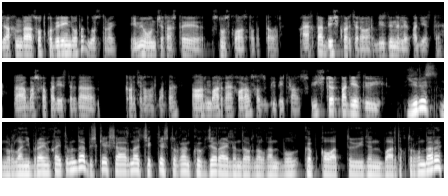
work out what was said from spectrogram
жакында сотко берейин деп атат госстрой эми онунчу этажды снос кылабыз деп атат да алар. Аякта беш квартира бар биздин эле подъездде дагы башка подъезддерде квартиралар бар да. Алардын баары каяка барабыз азыр билбей турабыз. Үч төрт подъезддүү үй юрист нурлан ибраимовдун айтымында бишкек шаарына чектеш турган көк жар айылында орун алган бул көп кабаттуу үйдүн баардык тургундары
